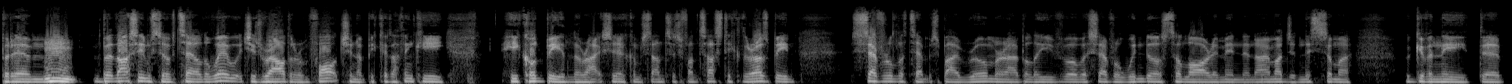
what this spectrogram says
But um, mm. but that seems to have tailed away, which is rather unfortunate because I think he he could be in the right circumstances fantastic. There has been several attempts by Roma, I believe, over several windows to lure him in, and I imagine this summer, given the the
